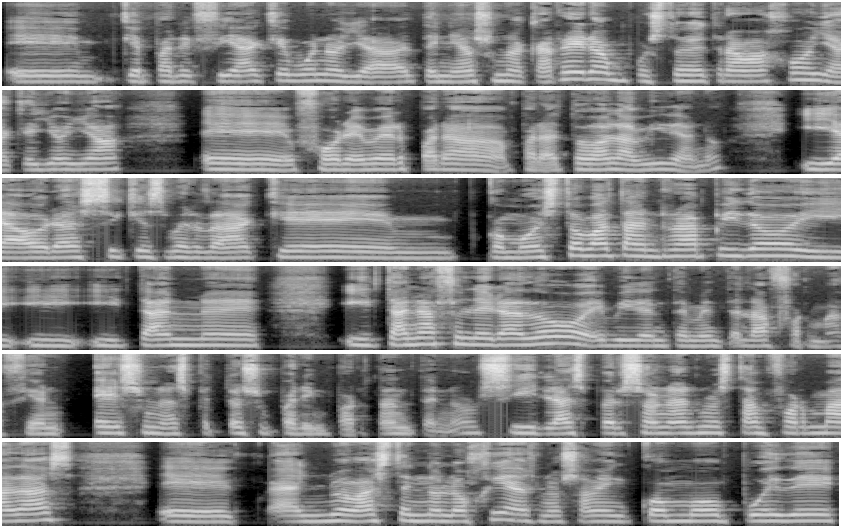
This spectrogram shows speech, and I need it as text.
Eh, que parecía que, bueno, ya tenías una carrera, un puesto de trabajo y aquello ya eh, forever para, para toda la vida, ¿no? Y ahora sí que es verdad que mm, como esto va tan rápido y, tan, eh, y tan acelerado, evidentemente la formación es un aspecto súper importante, ¿no? Si las personas no están formadas, eh, nuevas tecnologías, no saben cómo puede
